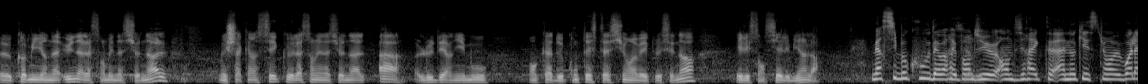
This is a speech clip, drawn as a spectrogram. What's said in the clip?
euh, comme il y en a une à l'Assemblée nationale. Mais chacun sait que l'Assemblée nationale a le dernier mot en cas de contestation avec le Sénat, et l'essentiel est bien là. Merci beaucoup d'avoir répondu en direct à nos questions. Voilà.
